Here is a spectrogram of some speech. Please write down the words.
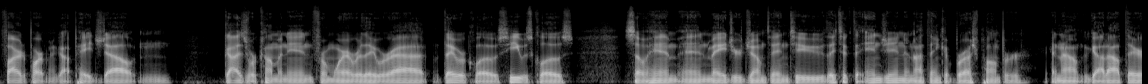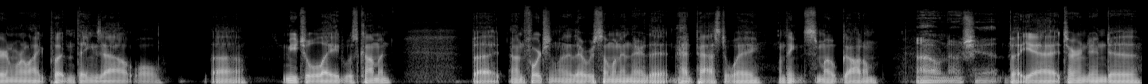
fire department got paged out and guys were coming in from wherever they were at. They were close. He was close. So him and Major jumped into. They took the engine and I think a brush pumper and out got out there and were like putting things out while uh, mutual aid was coming. But unfortunately, there was someone in there that had passed away. I think smoke got him Oh, no shit. but yeah, it turned into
